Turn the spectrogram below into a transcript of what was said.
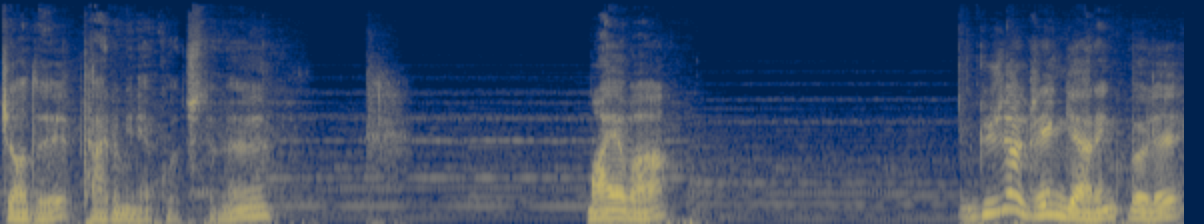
Cadı Termine kostümü. Maeva güzel rengarenk böyle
